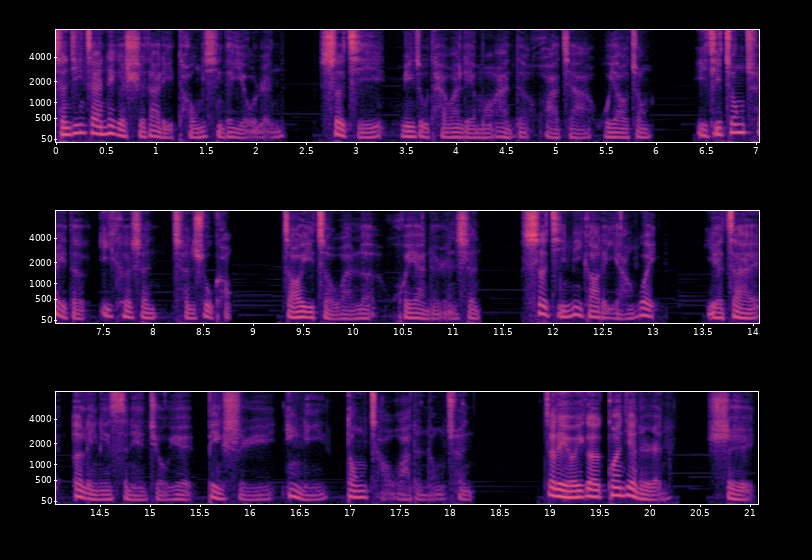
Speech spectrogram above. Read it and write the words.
曾经在那个时代里同行的友人，涉及民主台湾联盟案的画家吴耀中，以及中粹的医科生陈树孔。早已走完了灰暗的人生。涉及密告的杨卫，也在二零零四年九月病逝于印尼东爪哇的农村。这里有一个关键的人是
